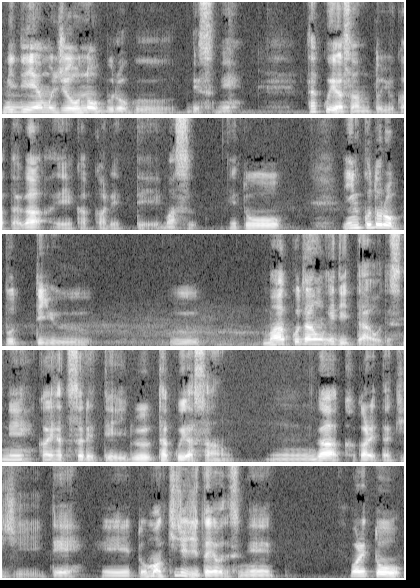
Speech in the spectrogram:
ミディアム上のブログですね。拓也さんという方が、えー、書かれています。えっと、 Inkdrop っていうマークダウンエディターをですね、開発されている拓也さんが書かれた記事で、えっ、ー、と、まあ、記事自体はですね、割と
